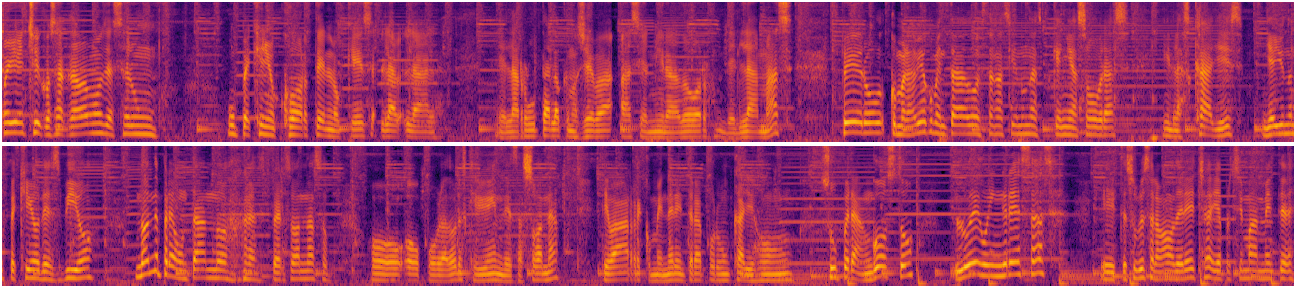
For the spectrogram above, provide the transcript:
Muy bien chicos, acabamos de hacer un, pequeño corte en lo que es la, la, ruta, lo que nos lleva hacia el mirador de Lamas pero como les había comentado están haciendo unas pequeñas obras en las calles y hay un pequeño desvío. Donde preguntando a las personas o, pobladores que viven de esa zona. Te va a recomendar entrar por un callejón súper angosto. Luego ingresas eh, te subes a la mano derecha y aproximadamente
